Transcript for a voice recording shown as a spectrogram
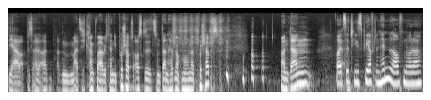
ja, bis, als ich krank war, habe ich dann die Push-Ups ausgesetzt und dann halt nochmal 100 Push-Ups. und dann, Wolltest du TSP auf den Händen laufen, oder?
